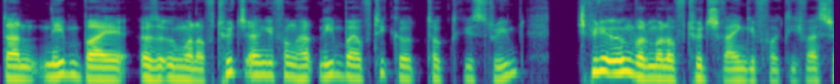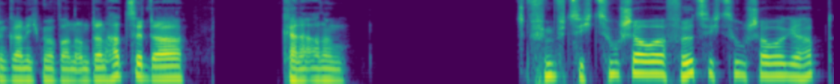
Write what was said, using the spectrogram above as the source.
dann nebenbei, also irgendwann auf Twitch angefangen, hat nebenbei auf TikTok gestreamt. Ich bin ihr irgendwann mal auf Twitch reingefolgt, ich weiß schon gar nicht mehr wann. Und dann hat sie da, keine Ahnung, 50 Zuschauer, 40 Zuschauer gehabt.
